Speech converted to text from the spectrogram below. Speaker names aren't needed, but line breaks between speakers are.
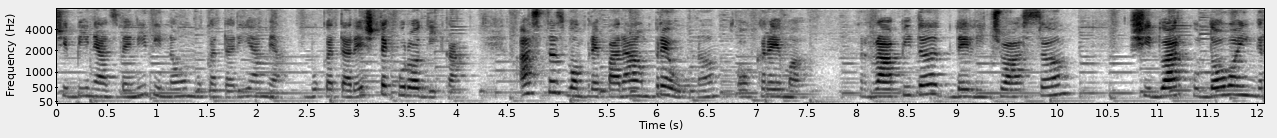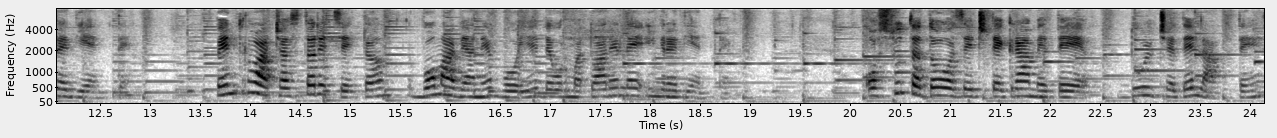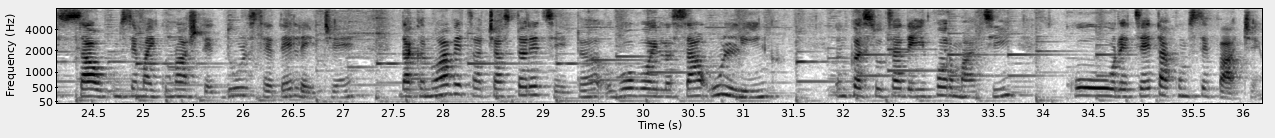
și bine ați venit din nou în bucătăria mea, Bucătărește cu Rodica. Astăzi vom prepara împreună o cremă rapidă, delicioasă și doar cu două ingrediente. Pentru această rețetă vom avea nevoie de următoarele ingrediente. 120 de grame de dulce de lapte sau, cum se mai cunoaște, dulce de lece. Dacă nu aveți această rețetă, vă voi lăsa un link în căsuța de informații cu rețeta cum se face.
